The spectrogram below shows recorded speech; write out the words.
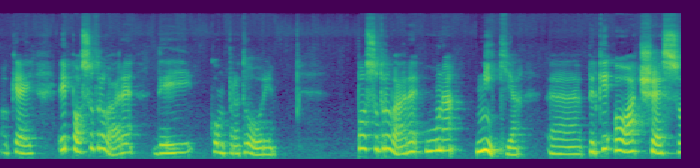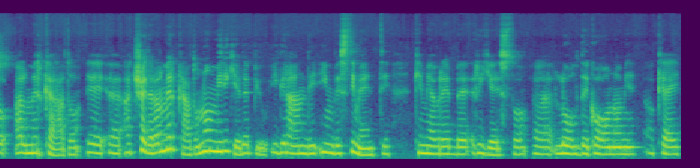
ok? E posso trovare dei compratori, posso trovare una nicchia. Eh, perché ho accesso al mercato e eh, accedere al mercato non mi richiede più i grandi investimenti che mi avrebbe richiesto eh, l'old economy, ok?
